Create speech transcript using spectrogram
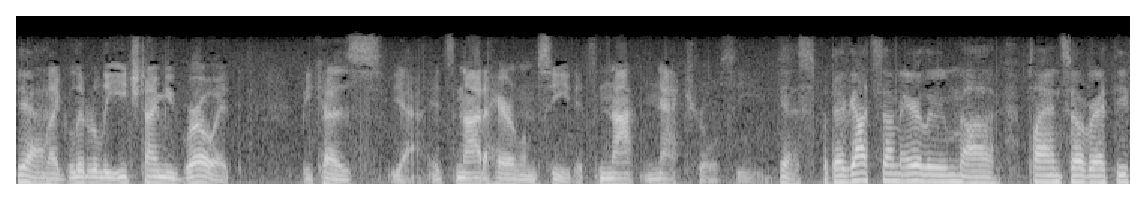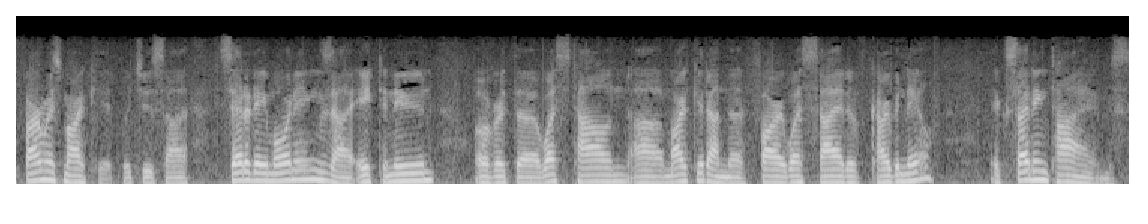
Yeah. like literally each time you grow it because yeah it's not a heirloom seed it's not natural seed yes, but they've got some heirloom uh, plants over at the farmers market, which is uh, Saturday mornings, uh, eight to noon, over at the West Town uh, Market on the far west side of Carbondale. Exciting times,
